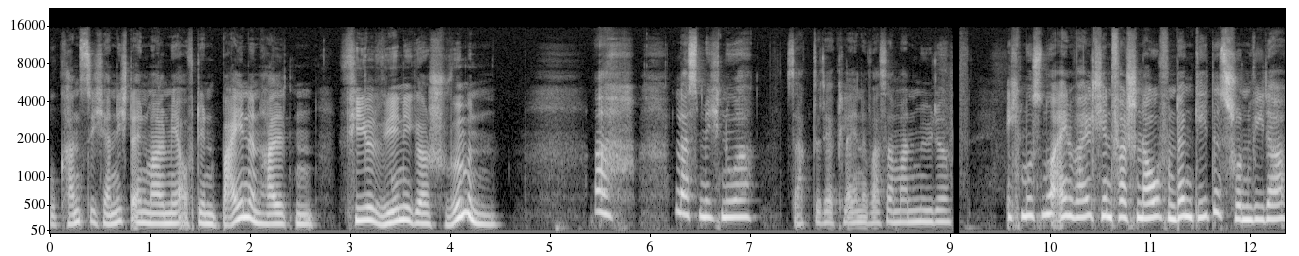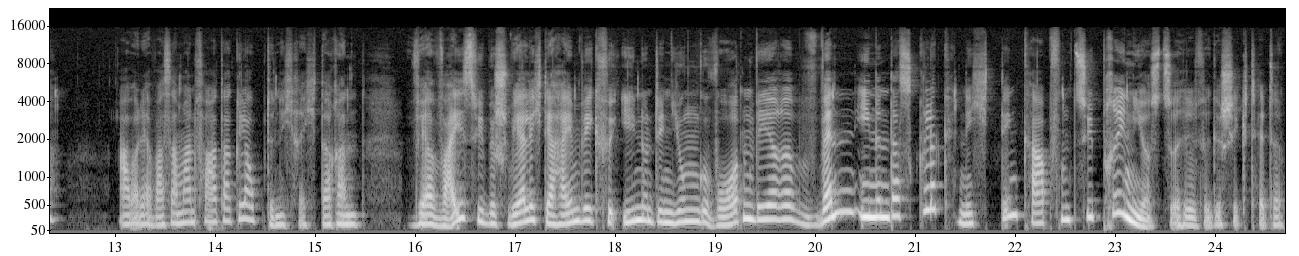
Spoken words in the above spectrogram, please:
Du kannst dich ja nicht einmal mehr auf den Beinen halten, viel weniger schwimmen. Ach, lass mich nur, sagte der kleine Wassermann müde. Ich muss nur ein Weilchen verschnaufen, dann geht es schon wieder. Aber der Wassermannvater glaubte nicht recht daran. Wer weiß, wie beschwerlich der Heimweg für ihn und den Jungen geworden wäre, wenn ihnen das Glück nicht den Karpfen Cyprinius zur Hilfe geschickt hätte.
